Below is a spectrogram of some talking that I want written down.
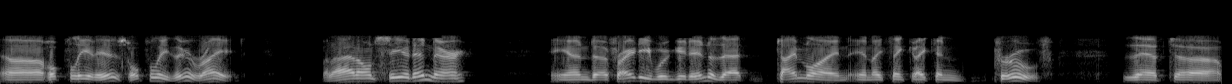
Uh, hopefully it is. Hopefully they're right. But I don't see it in there. And uh, Friday we'll get into that timeline, and I think I can prove that uh,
